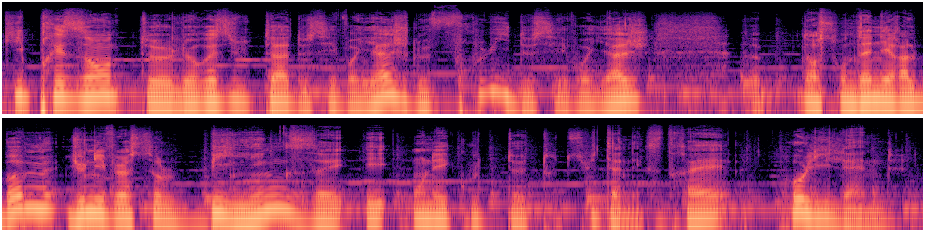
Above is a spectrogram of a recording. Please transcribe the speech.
qui présente le résultat de ses voyages, le fruit de ses voyages, dans son dernier album Universal Beings, et on écoute tout de suite un extrait, Holy Land.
